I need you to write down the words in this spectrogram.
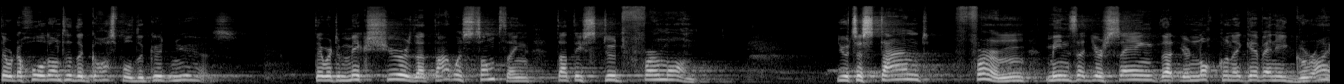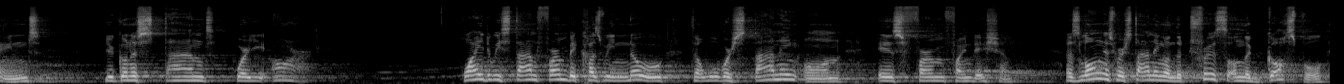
They were to hold on to the gospel, the good news. They were to make sure that that was something that they stood firm on. You were to stand firm means that you're saying that you're not going to give any ground, you're going to stand where you are. Why do we stand firm? Because we know that what we're standing on is firm foundation. As long as we're standing on the truth, on the gospel,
